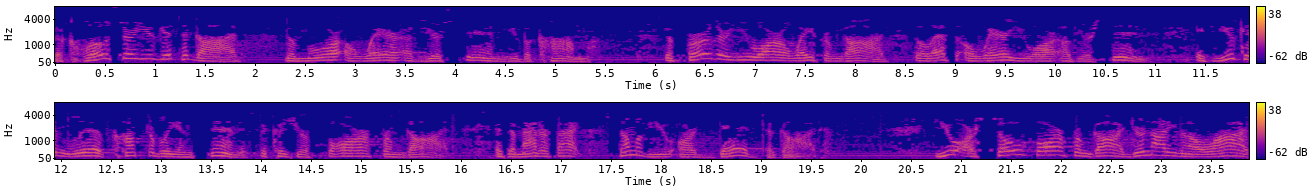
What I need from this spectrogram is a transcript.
The closer you get to God, the more aware of your sin you become. The further you are away from God, the less aware you are of your sin. If you can live comfortably in sin, it's because you're far from God. As a matter of fact, some of you are dead to God. You are so far from God, you're not even alive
